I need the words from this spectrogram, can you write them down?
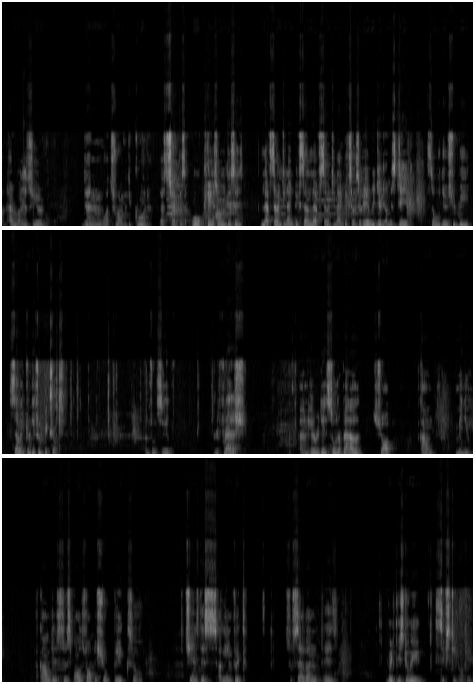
one. Everyone is here. Then what's wrong with the code? Let's check this. Okay so this is left 79 pixel left 79 pixels so here we did a mistake. So there should be 723 pixels. Control save refresh. And here it is solar panel shop account menu. Account is so small shop is so big so change this again width. So 7 is width is to be 60 okay.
